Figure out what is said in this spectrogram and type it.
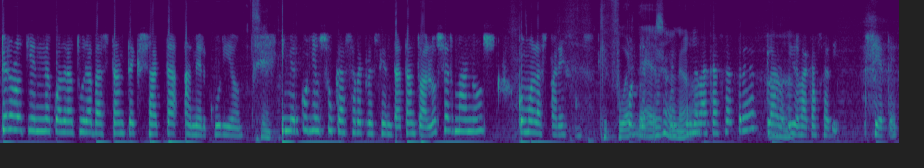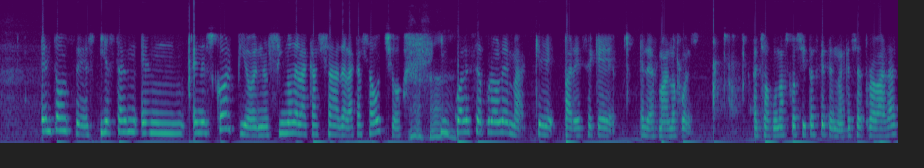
pero lo tiene una cuadratura bastante exacta a Mercurio. Y Mercurio en su casa representa tanto a los hermanos como a las parejas. Qué fuerte eso, ¿no? De la casa 3, claro, y de la casa 7. Entonces, y está en, en, Escorpio, en el signo de la casa de la casa 8. ¿Y cuál es el problema? Que parece que el hermano pues ha hecho algunas cositas que tendrán que ser probadas,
